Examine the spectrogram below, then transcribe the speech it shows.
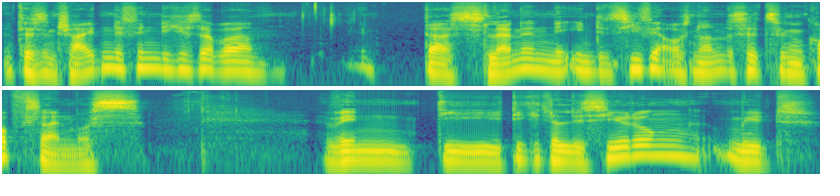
Das Entscheidende finde ich ist aber, dass Lernen eine intensive Auseinandersetzung im Kopf sein muss. Wenn die Digitalisierung mit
